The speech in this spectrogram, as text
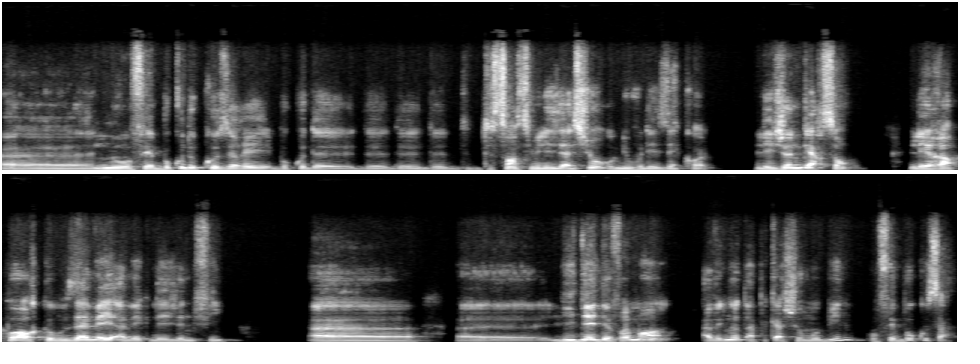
nous, on fait beaucoup de causeries, beaucoup de, sensibilisation au niveau des écoles. Les jeunes garçons, les rapports que vous avez avec les jeunes filles. L'idée de vraiment, avec notre application mobile, on fait beaucoup ça.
